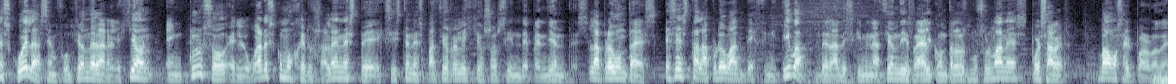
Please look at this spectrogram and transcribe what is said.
escuelas en función de la religión e incluso en lugares como Jerusalén Este existen espacios religiosos independientes. La pregunta es, ¿es esta la prueba definitiva de la discriminación de Israel contra los musulmanes? Pues a ver, vamos a ir por orden.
